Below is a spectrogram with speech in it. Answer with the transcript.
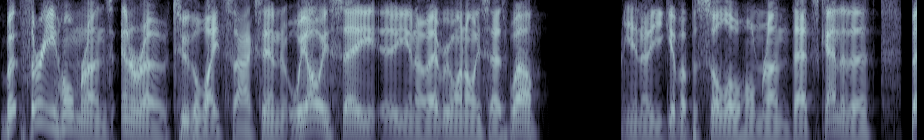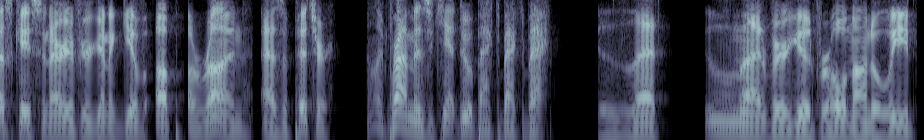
but three home runs in a row to the White Sox. And we always say, uh, you know, everyone always says, well, you know, you give up a solo home run. That's kind of the best case scenario if you're going to give up a run as a pitcher. The only problem is you can't do it back to back to back. Is that not very good for holding on to a lead.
